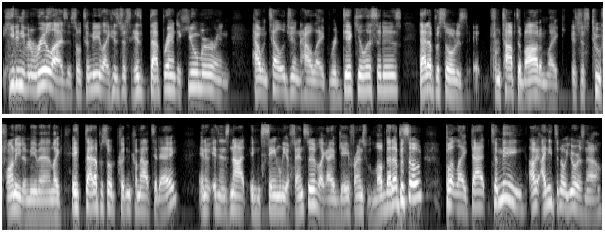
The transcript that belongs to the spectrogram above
he didn't even realize it. So to me, like his just his that brand of humor and how intelligent, and how like ridiculous it is. That episode is from top to bottom, like it's just too funny to me, man. Like if that episode couldn't come out today, and it, it is not insanely offensive. Like I have gay friends who love that episode, but like that to me, I, I need to know yours now.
